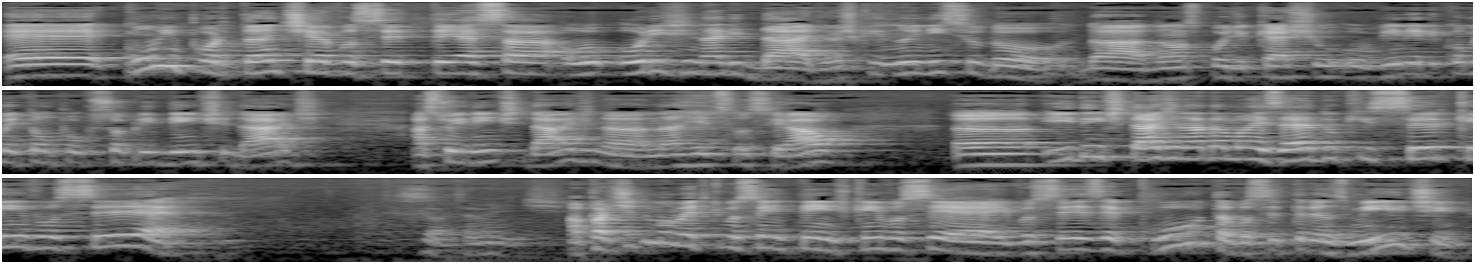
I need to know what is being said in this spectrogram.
É, quão importante é você ter essa originalidade? Eu acho que no início do, da- do nosso podcast, o o Vini ele comentou um pouco sobre identidade, a sua identidade na, na rede social. Ah, e identidade nada mais é do que ser quem você é. Exatamente. A partir do momento que você entende quem você é e você executa, você transmite,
